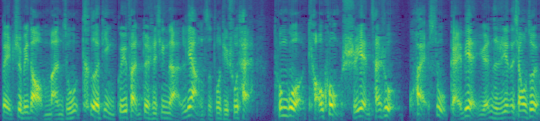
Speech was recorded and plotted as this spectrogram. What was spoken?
被制备到满足特定规范对称性的量子多体初态，通过调控实验参数，快速改变原子之间的相互作用，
